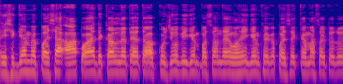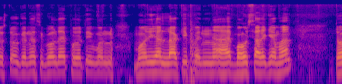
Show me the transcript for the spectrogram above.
इस गेम में पैसा आप ऐड कर लेते हैं तो आपको जो भी गेम पसंद है वही गेम खेल कर पैसे कमा सकते हो दोस्तों। गणेश गोल्ड है फोर्टी वन मोरी है लाकी पन्ना है, बहुत सारे गेम हैं। तो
